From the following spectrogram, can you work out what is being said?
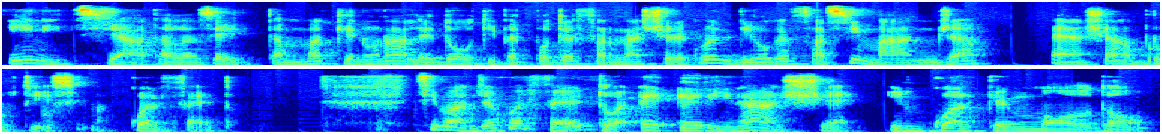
iniziata alla setta, ma che non ha le doti per poter far nascere quel dio, che fa? Si mangia, è una scena bruttissima, quel feto si mangia quel feto e, e rinasce in qualche modo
